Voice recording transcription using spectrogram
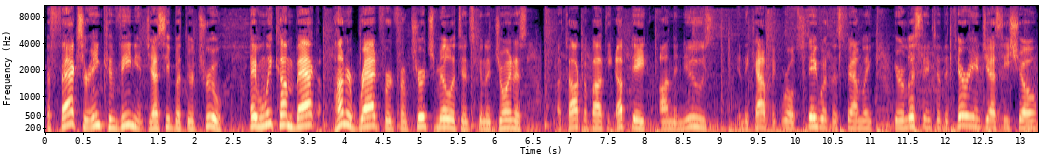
The facts are inconvenient, Jesse, but they're true. Hey, when we come back, Hunter Bradford from Church Militant is going to join us. I'll talk about the update on the news in the Catholic world. Stay with us, family. You're listening to the Terry and Jesse Show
